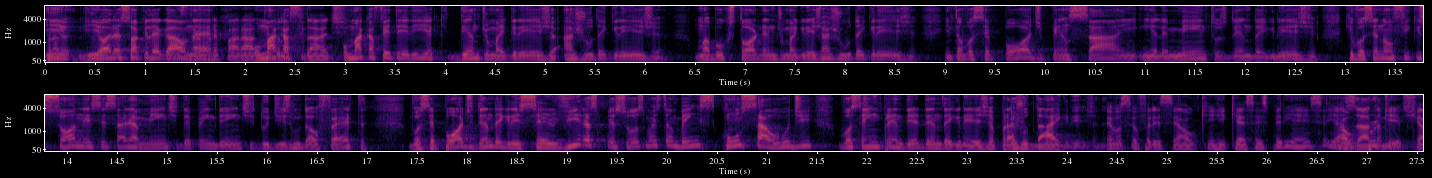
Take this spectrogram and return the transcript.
e, e olha só que legal, pra né? preparado, uma, cafe- uma cafeteria dentro de uma igreja ajuda a igreja. Uma bookstore dentro de uma igreja ajuda a igreja. Então você pode pensar em, em elementos dentro da igreja que você não fique só necessariamente dependente do dízimo da oferta. Você pode, dentro da igreja, servir as pessoas, mas também com saúde você empreender dentro da igreja para ajudar a igreja. Né? É você oferecer algo que enriquece a experiência e algo por quê? Exatamente. Porque é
